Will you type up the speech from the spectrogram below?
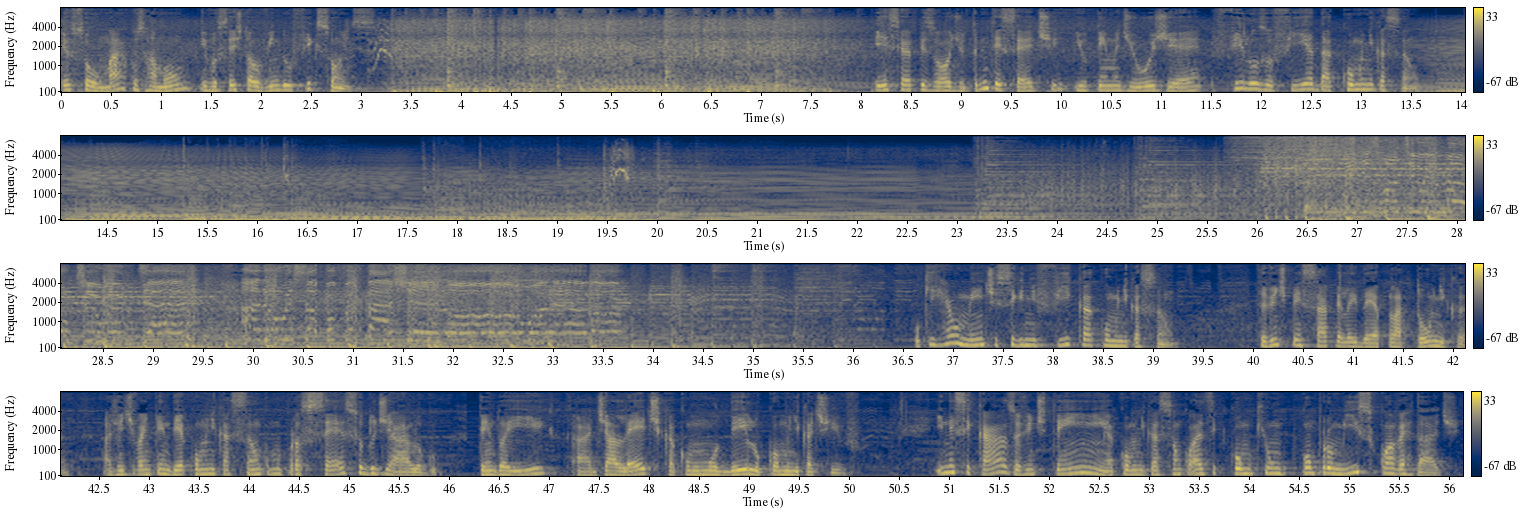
Eu sou o Marcos Ramon e você está ouvindo Ficções. Esse é o episódio 37 e o tema de hoje é Filosofia da Comunicação. Que realmente significa a comunicação. Se a gente pensar pela ideia platônica, a gente vai entender a comunicação como processo do diálogo, tendo aí a dialética como modelo comunicativo. E nesse caso, a gente tem a comunicação quase como que um compromisso com a verdade.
